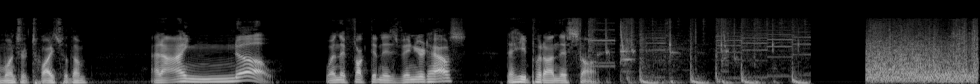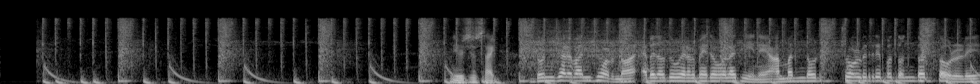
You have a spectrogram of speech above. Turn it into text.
once or twice with him. And I know when they fucked in his vineyard house that he put on this song. He was just like, Don Giale Bangiorno, ebbe da due amando ciolri don dottolli.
